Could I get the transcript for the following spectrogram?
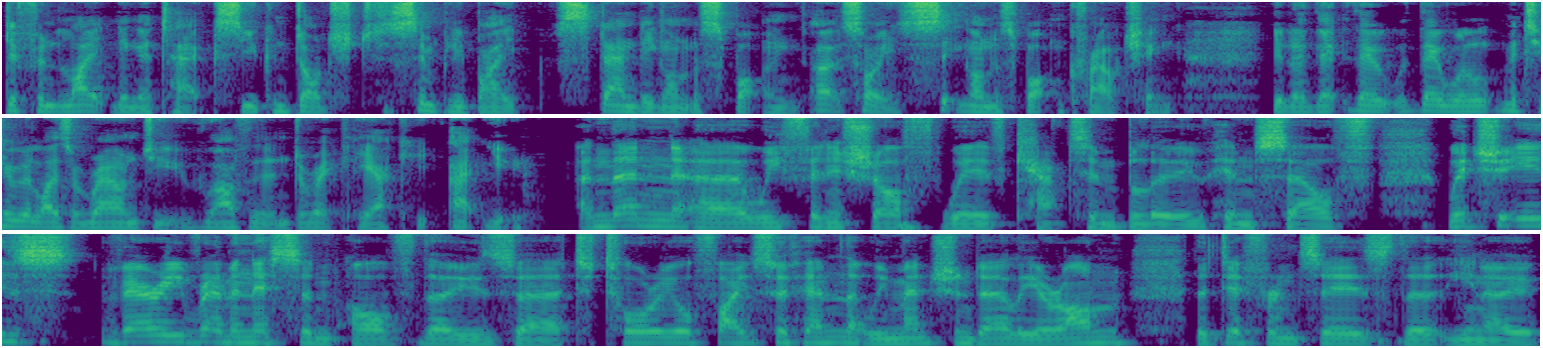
different lightning attacks you can dodge simply by standing on the spot and uh, sorry sitting on the spot and crouching you know they, they, they will materialize around you rather than directly at you, And then uh, we finish off with Captain Blue himself, which is very reminiscent of those uh, tutorial fights with him that we mentioned earlier on. The difference is that you know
